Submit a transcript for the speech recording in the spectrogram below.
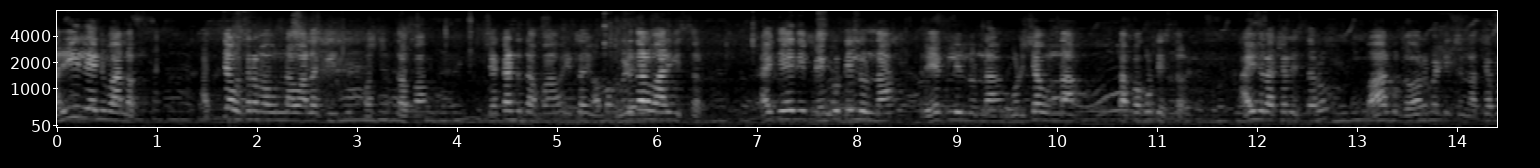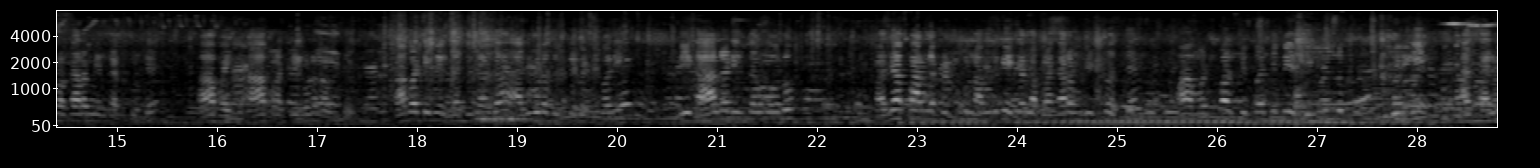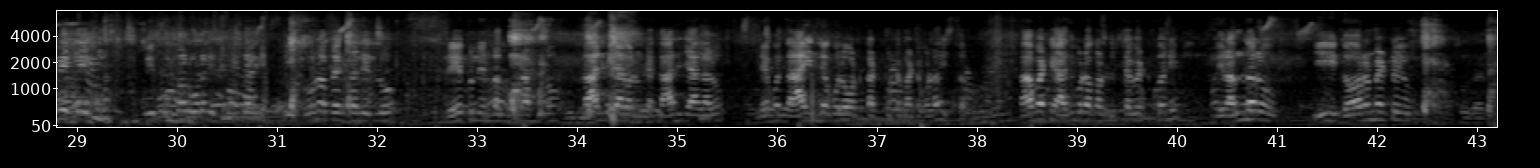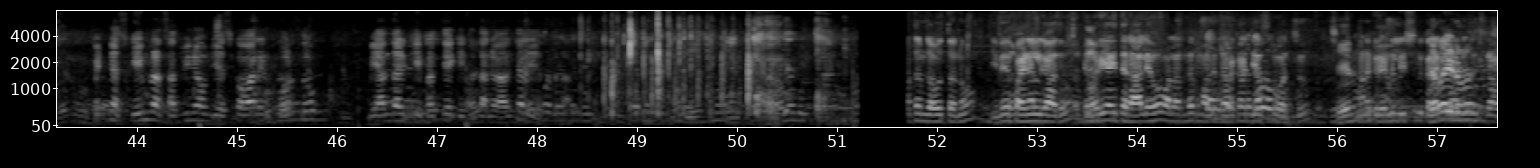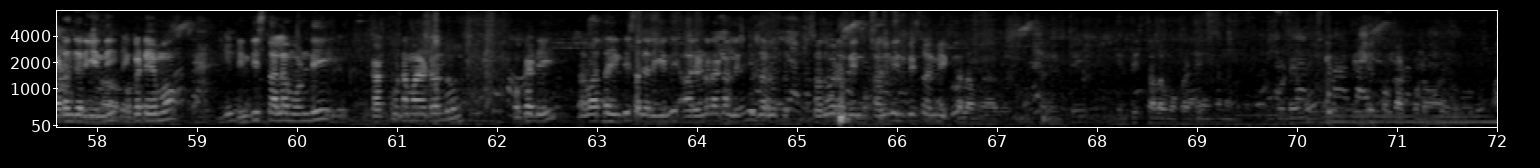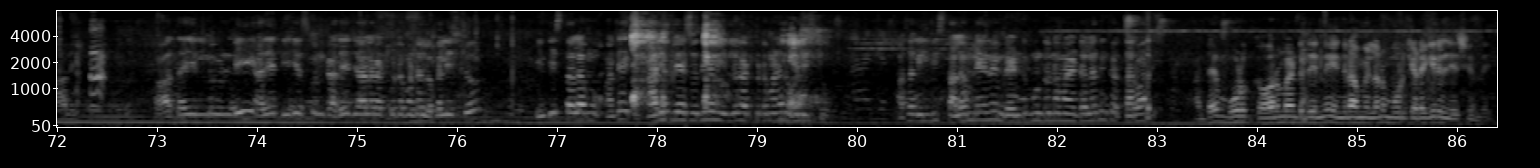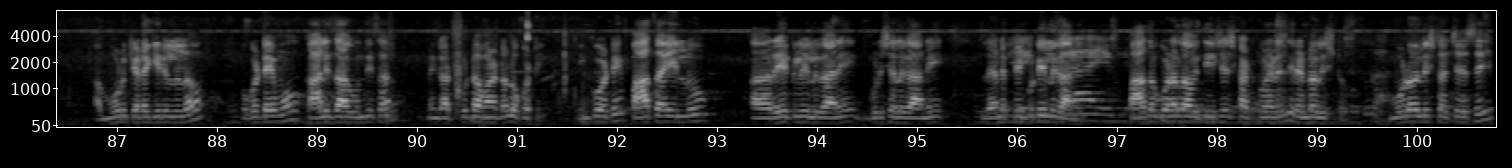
మరీ లేని వాళ్ళకు అత్యవసరం ఉన్న వాళ్ళకి ఫస్ట్ తప్ప సెకండ్ తప్ప ఇట్లా విడతల వారికి ఇస్తారు అయితే ఇది పెంకుటిల్లు ఉన్నా ఉన్నా గుడిసె ఉన్నా తప్పకుండా ఇస్తారు. ఐదు లక్షలు ఇస్తారు. వాళ్ళు గవర్నమెంట్ ఇచ్చిన లక్ష ప్రకారం మీరు కట్టుకుంటే ఆ పైస ఆ ప్రక్రియ కూడా నడుస్తుంది. కాబట్టి మీరు ఖచ్చితంగా అది కూడా దృష్టి పెట్టుకొని మీకు ఆల్రెడీ ఇంతకుముందు ప్రజాపాలన పెట్టుకున్న అప్లికేషన్ల ప్రకారం తీసుకొస్తే మా మున్సిపల్ సిబ్బంది మీ బిల్లులు తిరిగి ఆ సర్వే చేసి మీ ఫోటోలు కూడా తీసుకుంటారు. ఈ కూన పెద్దల రేకులు ఇళ్ళకు ఉన్నప్పుడు ఖాళీ జాగాలు ఉంటే ఖాళీ జాగాలు లేకపోతే ఆ ఇళ్ళకు కూడా ఒకటి కట్టుకుంటామంటే కూడా ఇస్తారు. కాబట్టి అది కూడా ఒకటి దృష్టి పెట్టుకొని మీరందరూ ఈ గవర్నమెంట్ పెట్టిన స్కీమ్లను సద్వినియోగం చేసుకోవాలని కోరుతూ మీ అందరికీ ప్రత్యేకించి ధన్యవాదాలు తెలియజేస్తున్నాను చదువుతాను. ఇవే ఫైనల్ కాదు. ఎవరి అయితే రాలేవో వాళ్ళందరూ మళ్ళీ దరఖాస్తు చేసుకోవచ్చు. మనకు రెండు లిస్టులు రావడం జరిగింది. ఒకటేమో ఇంటి స్థలం ఉండి కట్టుకుంటాం అనేటోళ్ళు. ఒకటి తర్వాత ఇంటి స్థలం జరిగింది. ఆ రెండు రకాల లిస్టులు జరుగుతుంది చదవడం చదివి వినిపిస్తాను మీకు. ఇంటి స్థలం ఒకటి. ఇంకోటేమో తీసుకొని కట్టుకుంటాం ఆ లిస్ట్. పాత ఇల్లు ఉండి అదే తీసేసుకుని అదే జాగా కట్టుకుంటాం అంటే ఒక లిస్టు. ఇంటి స్థలం అంటే ఖాళీ ప్లేస్ ఉంది ఇల్లు కట్టుకుంటాం అనేది ఒక లిస్టు. అసలు ఇది స్థలం లేదు మేము రెంట్కుంటున్నాం అనేటోళ్ళది ఇంకా తర్వాత. అంటే మూడు గవర్నమెంట్ దీన్ని ఇందిరా మిల్లను మూడు కేటగిరీలు చేసింది. ఆ మూడు కేటగిరీలలో ఒకటేమో ఖాళీ జాగా ఉంది సార్ మేము కట్టుకుంటాం అనేటోళ్ళు ఒకటి. ఇంకోటి పాత ఇల్లు రేకుల ఇల్లు కానీ గుడిసెలు కానీ లేదంటే పెంకుటిల్లు కానీ. పాత గోడలు అవి తీసేసి కట్టుకునేది రెండో లిస్టు. మూడో లిస్ట్ వచ్చేసి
